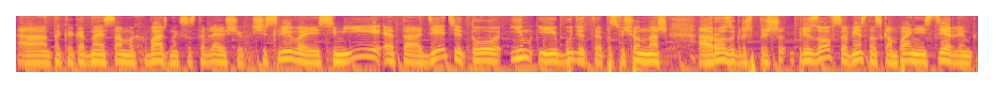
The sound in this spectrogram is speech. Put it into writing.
а, так как одна из самых важных составляющих счастливой семьи — это дети, то им и будет посвящен наш а, розыгрыш призов совместно с компанией Стерлинг.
